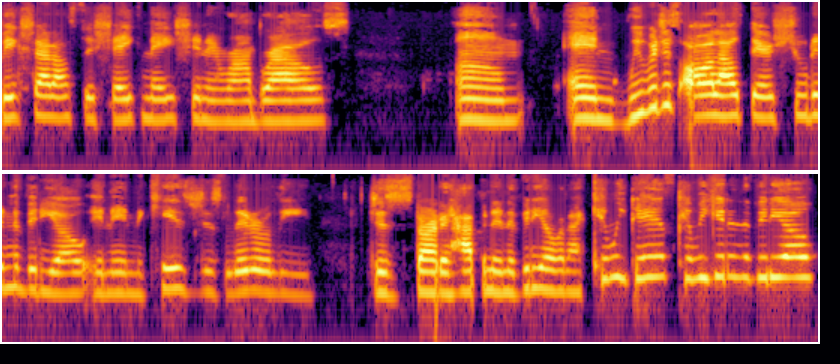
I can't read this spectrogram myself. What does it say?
Big shout outs to Shake Nation and Ron Browse. Um and we were just all out there shooting the video and then the kids just literally just started hopping in the video. We're like, "Can we dance? Can we get in the video?"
